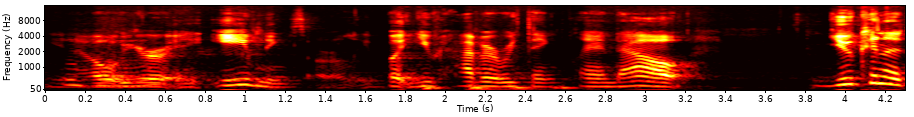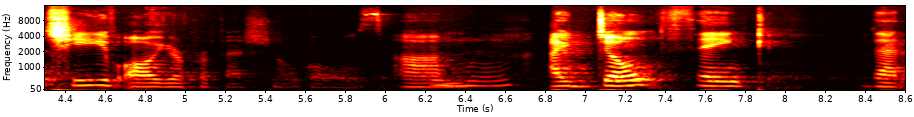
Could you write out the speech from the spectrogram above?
you know, your evenings early, but you have everything planned out, you can achieve all your professional goals. Um, I don't think that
